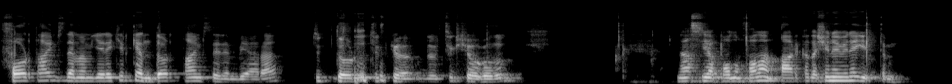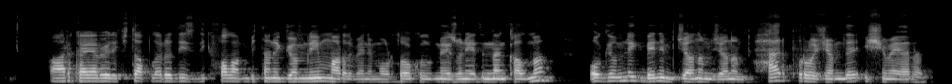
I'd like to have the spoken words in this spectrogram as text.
four times demem gerekirken dört times dedim bir ara. Dördü Türkçe, Türkçe okudum. Nasıl yapalım falan. Arkadaşın evine gittim. Arkaya böyle kitapları dizdik falan. Bir tane gömleğim vardı benim ortaokul mezuniyetinden kalma. O gömlek benim canım canım. Her projemde işime yaradı.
